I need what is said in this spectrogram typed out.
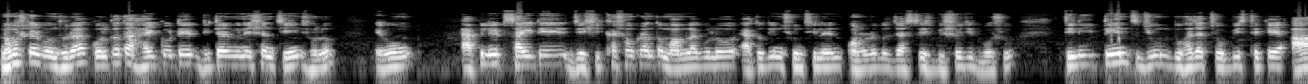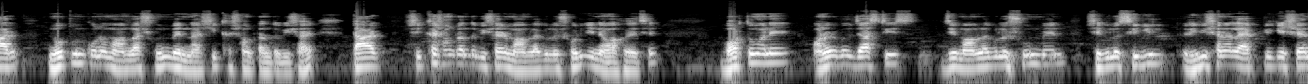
নমস্কার বন্ধুরা, কলকাতা হাইকোর্টের ডিটারমিনেশন চেঞ্জ হলো এবং অ্যাপিলেট সাইটে যে শিক্ষা সংক্রান্ত মামলাগুলো এতদিন শুনছিলেন অনারেবল জাস্টিস বিশ্বজিৎ বসু, তিনি টেন্থ জুন দু হাজার চব্বিশ থেকে আর নতুন কোনো মামলা শুনবেন না শিক্ষা সংক্রান্ত বিষয়। তার শিক্ষা সংক্রান্ত বিষয়ের মামলাগুলো সরিয়ে নেওয়া হয়েছে। বর্তমানে অনারেবল জাস্টিস যে মামলাগুলো শুনবেন, সেগুলো civil revisional application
